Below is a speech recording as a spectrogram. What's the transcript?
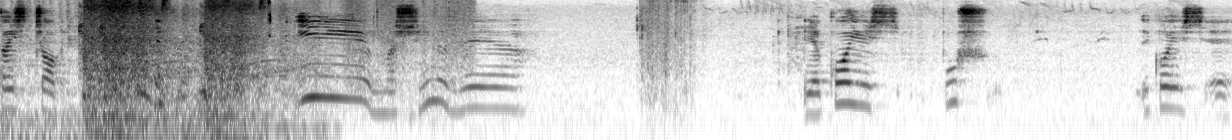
то есть чоби. І машина з якоюсь пуш якоюсь е,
